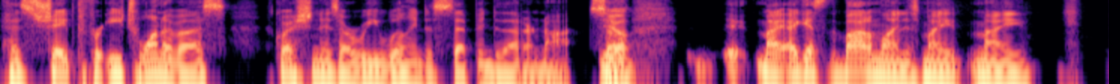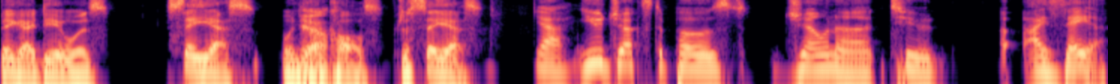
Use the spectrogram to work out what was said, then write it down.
has shaped for each one of us. The question is, are we willing to step into that or not? So, it- my I guess the bottom line is my my big idea was say yes when Yeah. God calls. Just say yes. Yeah, you juxtaposed Jonah to uh, Isaiah.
